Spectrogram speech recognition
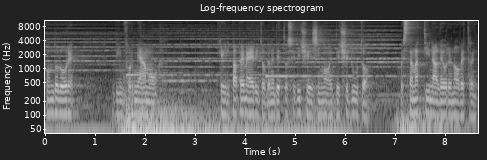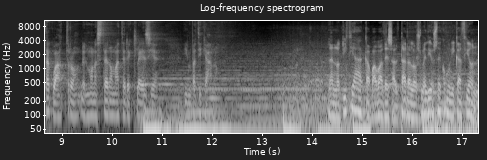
Con dolore vi informiamo che il Papa Emerito Benedetto XVI è deceduto questa mattina alle ore 9.34 nel monastero Mater Ecclesiae in Vaticano. La noticia acababa de saltar a los medios de comunicación,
